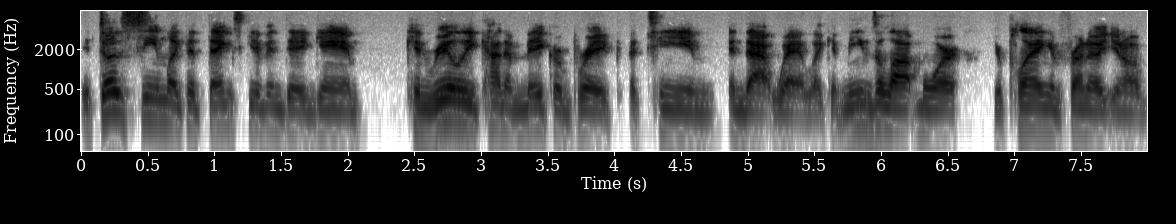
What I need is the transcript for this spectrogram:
It does seem like the Thanksgiving Day game can really kind of make or break a team in that way. Like it means a lot more. You're playing in front of you know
